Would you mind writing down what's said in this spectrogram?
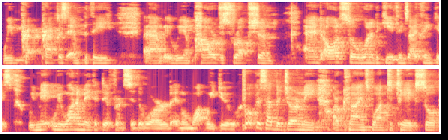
we pr- practice empathy, um, we empower disruption, and also, one of the key things I think is we make, we want to make a difference in the world and in what we do. Focus on the journey our clients want to take so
